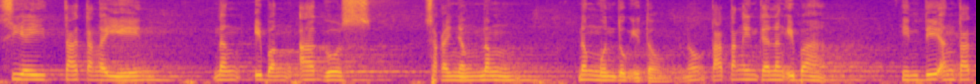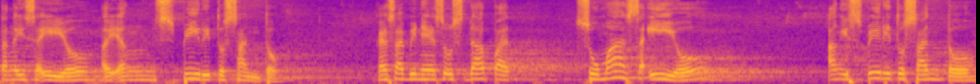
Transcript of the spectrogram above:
siya'y tatangayin ng ibang agos sa kanyang ng, ng mundong ito. No? Tatangayin ka ng iba. Hindi ang tatangay sa iyo ay ang Espiritu Santo. Kaya sabi ni Jesus, dapat suma sa iyo ang Espiritu Santo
